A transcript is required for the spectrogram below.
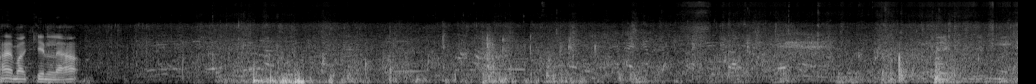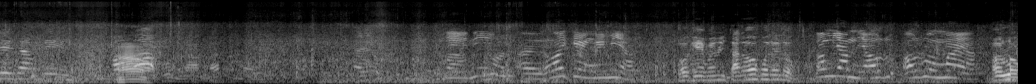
ให้มากินแล้ว ดีจังดีอ้าว ดีนี่เอ้ยเก่งไม่มีอะ โอเคไม่มีตัดออกก็ได้ลูกต้มยำเนี่ยเอาเอารวมไหมอะ เอาลูก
